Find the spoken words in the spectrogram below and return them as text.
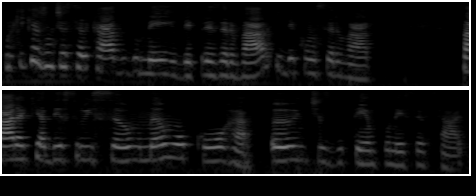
Por que, que a gente é cercado do meio de preservar e de conservar? Para que a destruição não ocorra antes do tempo necessário.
